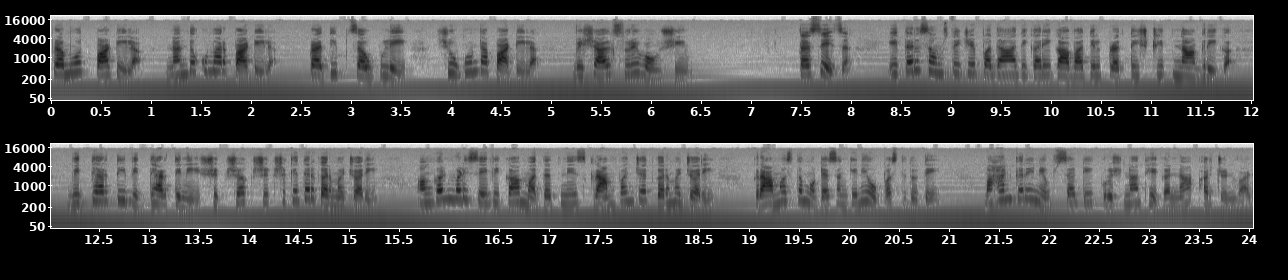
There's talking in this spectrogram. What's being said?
प्रमोद पाटील नंदकुमार पाटील प्रदीप चौगुले शिवगुंडा पाटील विशाल सूर्यवंशी. तसेच इतर संस्थेचे पदाधिकारी गावातील प्रतिष्ठित नागरिक विद्यार्थी विद्यार्थिनी शिक्षक शिक्षकेतर कर्मचारी अंगणवाडी सेविका मदतनीस ग्रामपंचायत कर्मचारी ग्रामस्थ मोठ्या संख्येने उपस्थित होते. महानकरी न्यूजसाठी कृष्णा थेगन्ना अर्जुनवाड.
